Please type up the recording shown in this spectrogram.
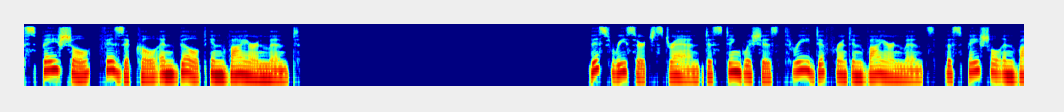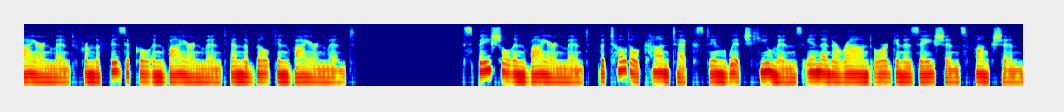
Spatial, physical and built environment This research strand distinguishes three different environments, the spatial environment from the physical environment and the built environment. Spatial environment, the total context in which humans in and around organizations function.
